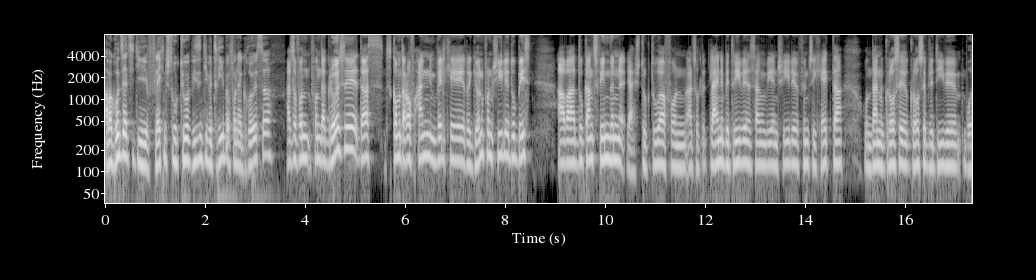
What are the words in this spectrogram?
Aber grundsätzlich die Flächenstruktur, wie sind die Betriebe von der Größe? Also von, von der Größe, das, es kommt darauf an, in welche Region von Chile du bist. Aber du kannst finden, ja, Struktur von, also kleine Betriebe, sagen wir in Chile, 50 Hektar und dann große, große Betriebe, wo,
